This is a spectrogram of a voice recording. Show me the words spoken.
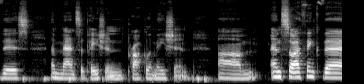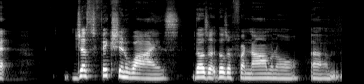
this emancipation proclamation. Um, and so I think that just fiction wise, those are those are phenomenal. Um,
